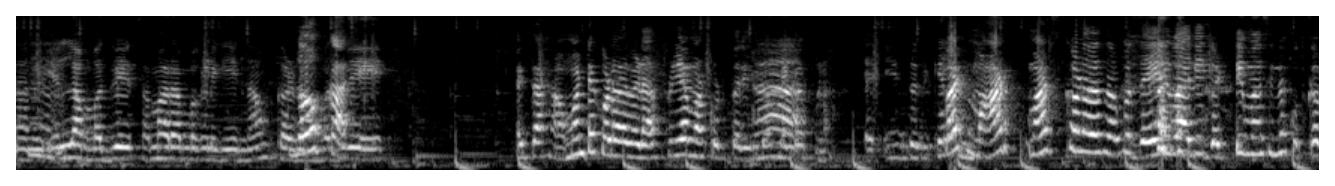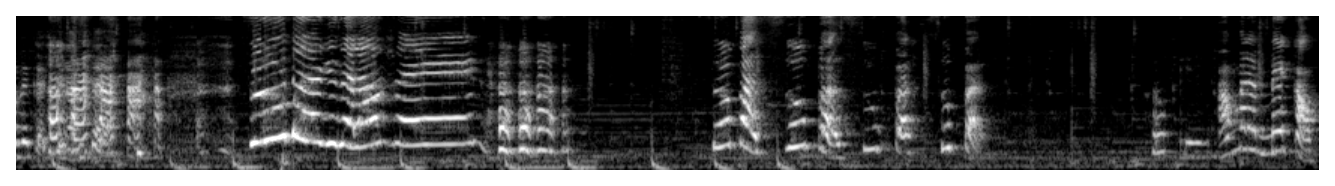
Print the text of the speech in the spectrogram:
ನಾನು ಎಲ್ಲ ಮದ್ವೆ ಸಮಾರಂಭಗಳಿಗೆ ನಾಮಕರಣ. ಮದ್ವೆ. ಆಯ್ತಾ? ಅಮೌಂಟೇ ಕೊಡೋದು ಬೇಡ ಫ್ರೀ ಮಾಡ್ಕೊಡ್ತಾರೆ ಇಂಥದಕ್ಕೆ ಬಟ್ ಮಾಡ್ ಮಾಡಿಸ್ಕೊಳ್ಳೋದು ಸ್ವಲ್ಪ ಧೈರ್ಯವಾಗಿ ಗಟ್ಟಿ ಮನಸ್ಸಿನ ಕುತ್ಕೋಬೇಕಾಗ್ತದೆ ಸೂಪರ್ ಆಗಿದೆಲ್ಲ friends super super super super. Okay ಅಮ್ಮನ ಮೇಕಪ್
